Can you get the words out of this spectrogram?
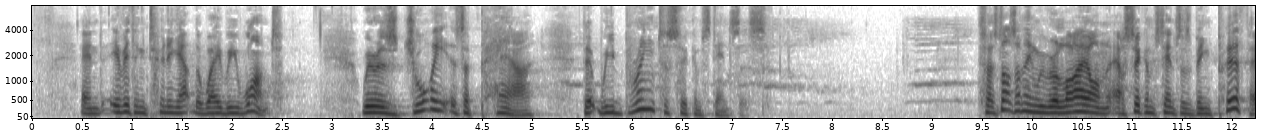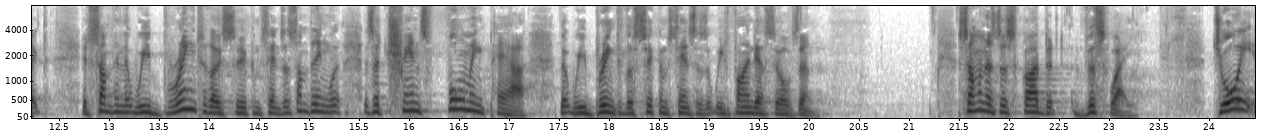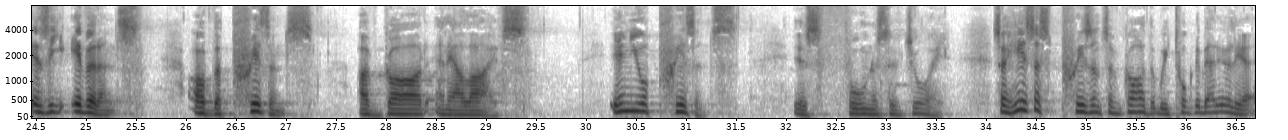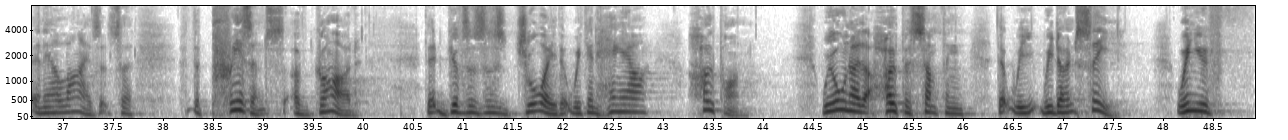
and everything turning out the way we want. Whereas joy is a power that we bring to circumstances. So it's not something we rely on our circumstances being perfect. It's something that we bring to those circumstances. Something it's a transforming power that we bring to the circumstances that we find ourselves in. Someone has described it this way Joy is the evidence of the presence of God in our lives. In your presence is fullness of joy. So here's this presence of God that we talked about earlier in our lives. It's a the presence of God that gives us this joy that we can hang our hope on. We all know that hope is something that we, we don't see. When you,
